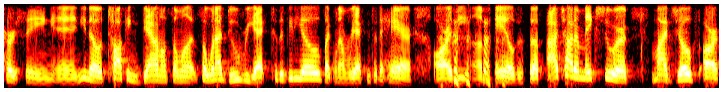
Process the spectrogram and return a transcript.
cursing and you know talking down on someone. So when I do react to the videos, like when I'm reacting to the hair or the um, nails and stuff, I try to make sure my jokes are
